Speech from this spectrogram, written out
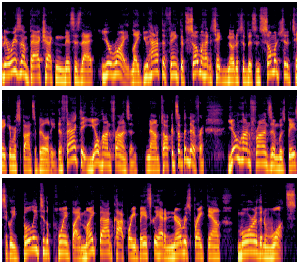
the reason I'm backtracking this is that you're right like you have to think that someone had to take notice of this and someone should have taken responsibility the fact that Johan Franzen now I'm talking something different Johan Franzen was basically bullied to the point by Mike Babcock where he basically had a nervous breakdown more than once.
